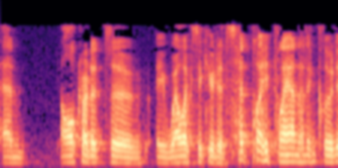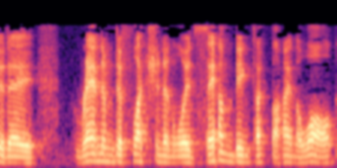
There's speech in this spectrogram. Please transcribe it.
and all credit to a well executed set play plan that included a random deflection and Lloyd Sam being tucked behind the wall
